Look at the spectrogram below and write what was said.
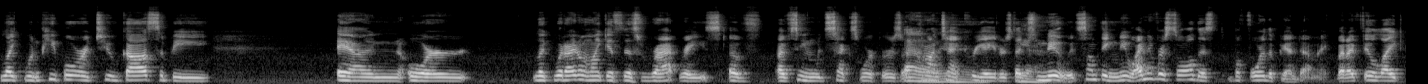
like when people are too gossipy and or like what I don't like is this rat race of I've seen with sex workers or Oh, content yeah. creators that's Yeah. new. It's something new. I never saw this before the pandemic, but I feel like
